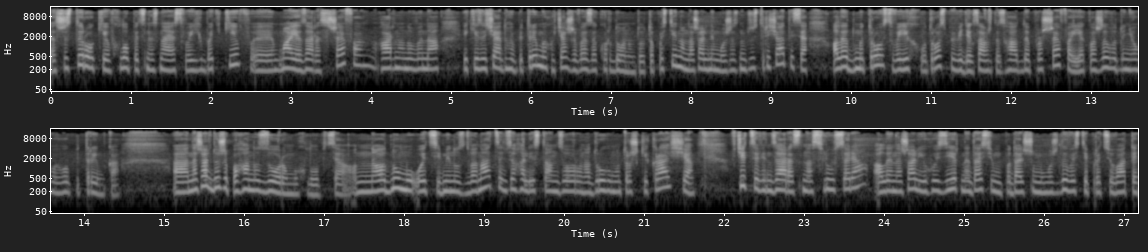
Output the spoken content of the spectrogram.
Е, З 6 років хлопець не знає своїх батьків. е, Має зараз шефа, гарна новина, який звичайно його підтримує, хоча живе за кордоном. Тобто постійно, на жаль, не може з ним зустрічатися. Але Дмитро в своїх от розповідях завжди згадує про шефа і як важливо для нього його підтримка. На жаль, дуже погано з зором у хлопця. На одному оці мінус 12 взагалі стан зору, на другому трошки краще. Вчиться він зараз на слюсаря, але, на жаль, його зір не дасть йому подальшому можливості працювати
